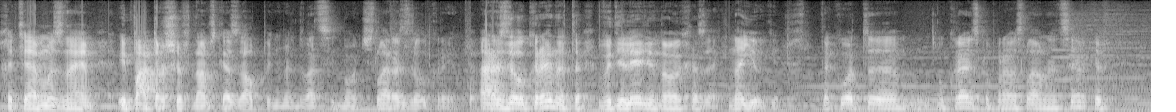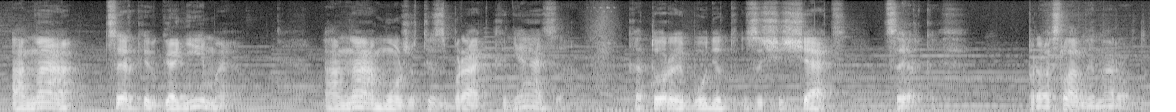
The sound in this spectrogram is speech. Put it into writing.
Хотя мы знаем, и Патрушев нам сказал, понимаешь, 27 числа раздел Украины. А раздел Украины – это выделение новых хозяев на юге. Так вот, э, Украинская Православная Церковь, она церковь гонимая, она может избрать князя, который будет защищать церковь, православный народ –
